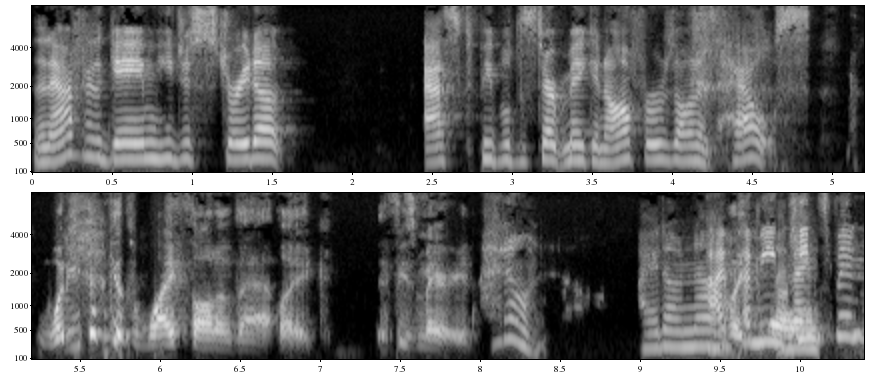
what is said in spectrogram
Then after the game, he just straight up asked people to start making offers on his house. What do you think his wife thought of that? Like, if he's married, I don't know. I don't know. I, I mean, uh, he's been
